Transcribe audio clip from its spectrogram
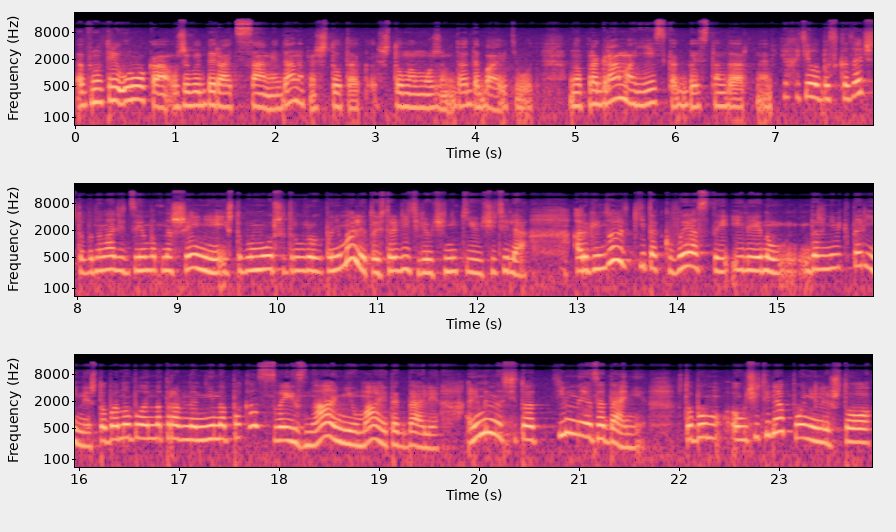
внутри урока уже выбирать сами, да, например, что-то, что мы можем, да, добавить, вот. Но программа есть как бы стандартная. Я хотела бы сказать, чтобы наладить взаимоотношения и чтобы мы лучше друг друга понимали, то есть родители, ученики и учителя, организовывать какие-то квесты или, ну, даже не викторины, чтобы оно было направлено не на показ своих знаний, ума и так далее, а именно ситуативные задания, чтобы м, учителя поняли, что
